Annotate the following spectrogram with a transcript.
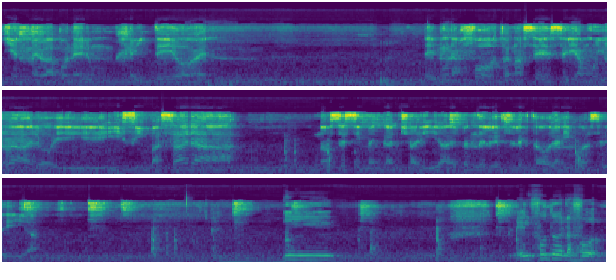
¿Quién me va a poner un hateo en, en una foto? No sé, sería muy raro. y si pasara no sé si me engancharía, depende del, estado de ánimo de ese día. Y el fotógrafo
